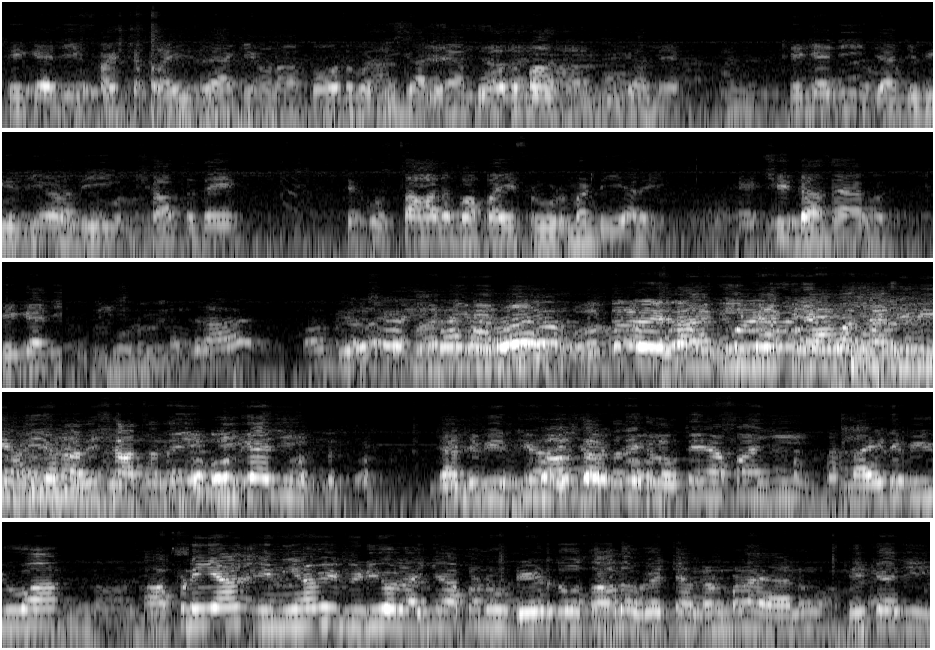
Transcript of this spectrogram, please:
ਠੀਕ ਹੈ ਜੀ ਫਸਟ ਪ੍ਰਾਈਜ਼ ਲੈ ਕੇ ਆਉਣਾ। ਬਹੁਤ ਵੱਡੀ ਗੱਲ ਆ, ਬਹੁਤ ਬਹਾਦਰੀ ਦੀ ਗੱਲ ਆ। ਠੀਕ ਹੈ ਜੀ ਜੱਜਵੀਰ ਜੀ ਉਹਨਾਂ ਦੀ ਛੱਤ ਤੇ। ਤੇ ਉਸਤਾਦ ਬਾਬਾ ਜੀ ਫਰੂਟ ਮੰਡੀ ਵਾਲੇ, ਸ਼ਹੀਦਾਂ ਸਾਹਿਬ। ਠੀਕ ਹੈ ਜੀ। ਜਿੱਦਾਂ ਕਿ, ਮੈਂ ਕਿਹਾ ਵਾ, ਜੱਜ ਵੀਰ ਜੀ ਹੋਣਾ ਦੀ ਛੱਤ ਤੇ, ਠੀਕ ਹੈ ਜੀ। ਜੱਜ ਵੀਰ ਜੀ ਹੋਣਾ ਦੀ ਛੱਤ ਤੇ ਖਲੋਤੇ ਆਪਾਂ ਜੀ ਨਾਈਟ ਵਿਊ ਆ। ਆਪਣੀਆਂ ਇੰਨੀਆਂ ਵੀ ਵੀਡੀਓ ਲਾਈਆਂ ਆਪਾਂ ਨੂੰ 1.5 2 ਸਾਲ ਹੋ ਗਏ ਚੈਨਲ ਬਣਾਇਆ ਨੂੰ, ਠੀਕ ਹੈ ਜੀ।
